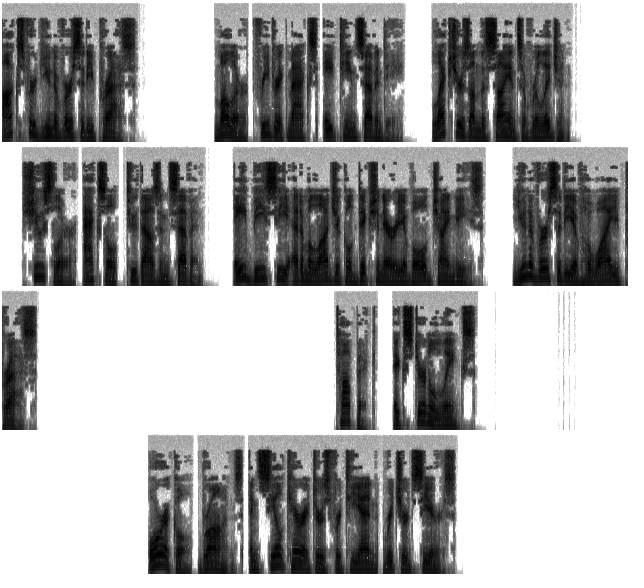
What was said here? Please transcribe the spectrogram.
Oxford University Press. Muller, Friedrich Max, 1870. Lectures on the Science of Religion. Schuessler, Axel, 2007. ABC Etymological Dictionary of Old Chinese. University of Hawaii Press. External links Oracle, bronze, and seal characters for Tien, Richard Sears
